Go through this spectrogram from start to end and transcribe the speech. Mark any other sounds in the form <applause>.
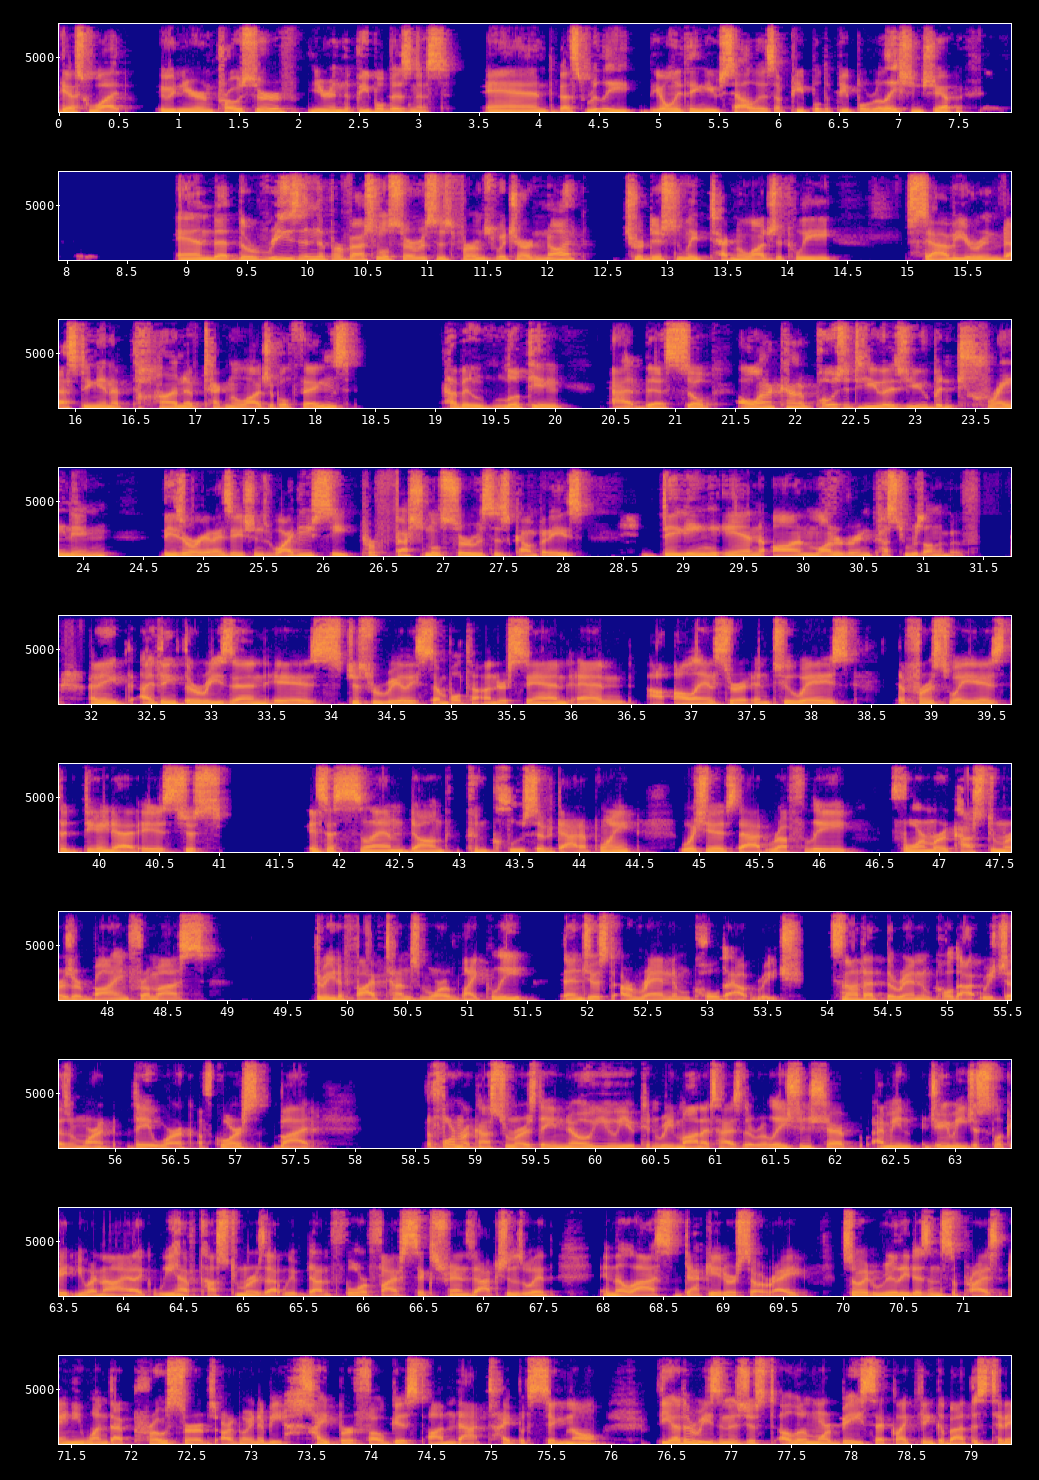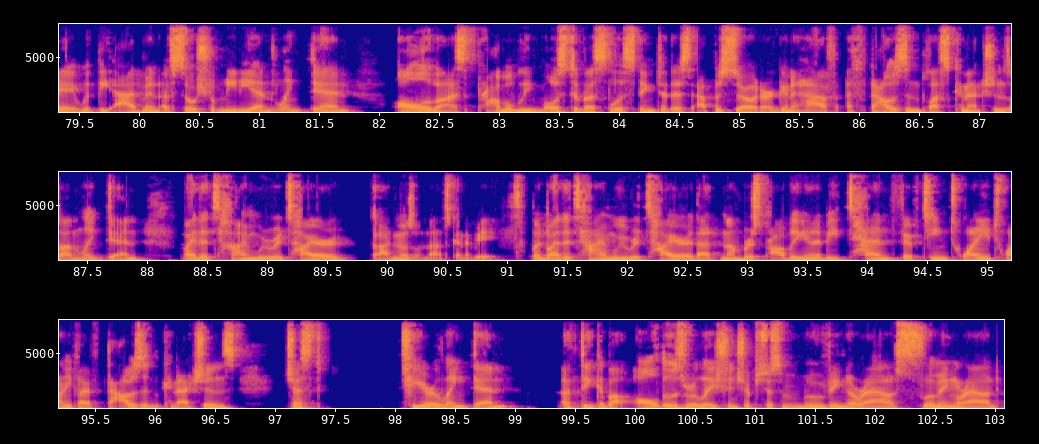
guess what? When you're in ProServ, you're in the people business. And that's really the only thing you sell is a people to people relationship. And that the reason the professional services firms, which are not traditionally technologically savvy or investing in a ton of technological things have been looking at this. So I want to kind of pose it to you as you've been training these organizations. Why do you see professional services companies digging in on monitoring customers on the move? I think I think the reason is just really simple to understand, and I'll answer it in two ways. The first way is the data is just it's a slam dunk conclusive data point which is that roughly former customers are buying from us three to five times more likely than just a random cold outreach. It's not that the random cold outreach doesn't work. They work, of course, but the former customers, they know you, you can remonetize the relationship. I mean, Jamie, just look at you and I. Like we have customers that we've done four, five, six transactions with in the last decade or so, right? So it really doesn't surprise anyone that ProServs are going to be hyper focused on that type of signal. The other reason is just a little more basic. Like think about this today with the advent of social media and LinkedIn. All of us, probably most of us listening to this episode, are going to have a thousand plus connections on LinkedIn. By the time we retire, God knows when that's going to be. But by the time we retire, that number is probably going to be 10, 15, 20, 25,000 connections just to your LinkedIn uh, think about all those relationships just moving around, swimming around.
